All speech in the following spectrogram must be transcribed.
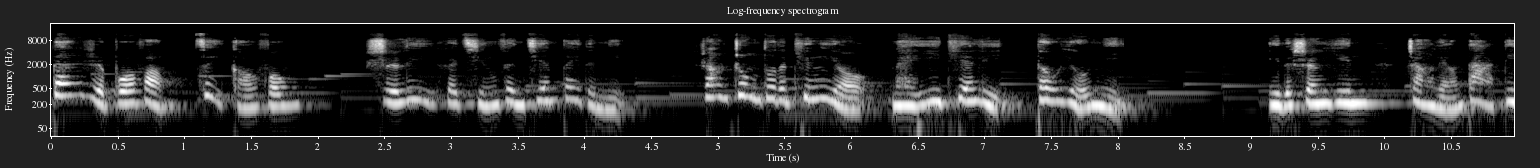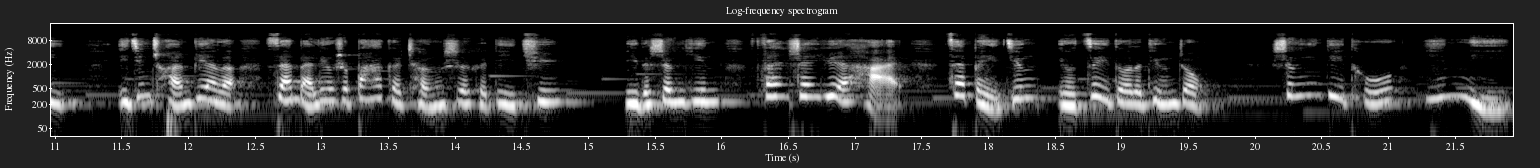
单日播放最高峰。实力和勤奋兼备的你，让众多的听友每一天里都有你。你的声音丈量大地，已经传遍了三百六十八个城市和地区。你的声音翻山越海，在北京有最多的听众。声音地图因你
